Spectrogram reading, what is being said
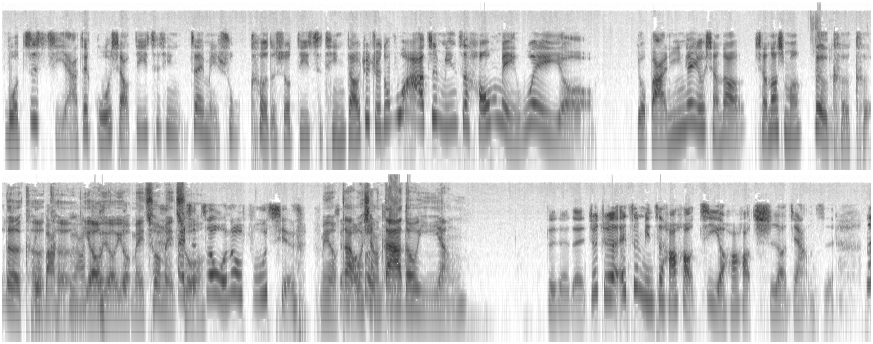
我自己啊，在国小第一次听，在美术课的时候第一次听到，就觉得哇，这名字好美味哟、有吧？你应该有想到想到什么？乐可可，乐可可，有有有，没错 没错。还是只有我那么肤浅？没有，但 我想大家都一样。对对对，就觉得哎，这名字好好记哦，好好吃哦，这样子。那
